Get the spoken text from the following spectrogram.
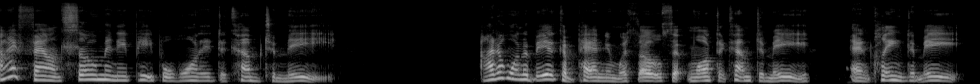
I found so many people wanted to come to me. I don't want to be a companion with those that want to come to me and cling to me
